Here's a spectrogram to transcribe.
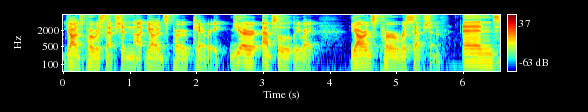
yards per reception, not yards per carry. You're absolutely right. Yards per reception. And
